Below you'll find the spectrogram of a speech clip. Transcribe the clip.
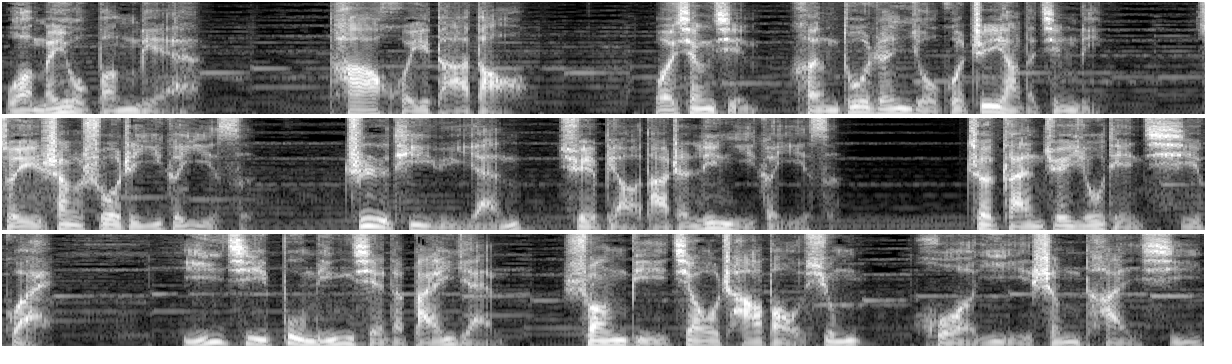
我没有绷脸。他回答道：“我相信很多人有过这样的经历，嘴上说着一个意思，肢体语言却表达着另一个意思，这感觉有点奇怪。”一记不明显的白眼，双臂交叉抱胸，或一声叹息。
